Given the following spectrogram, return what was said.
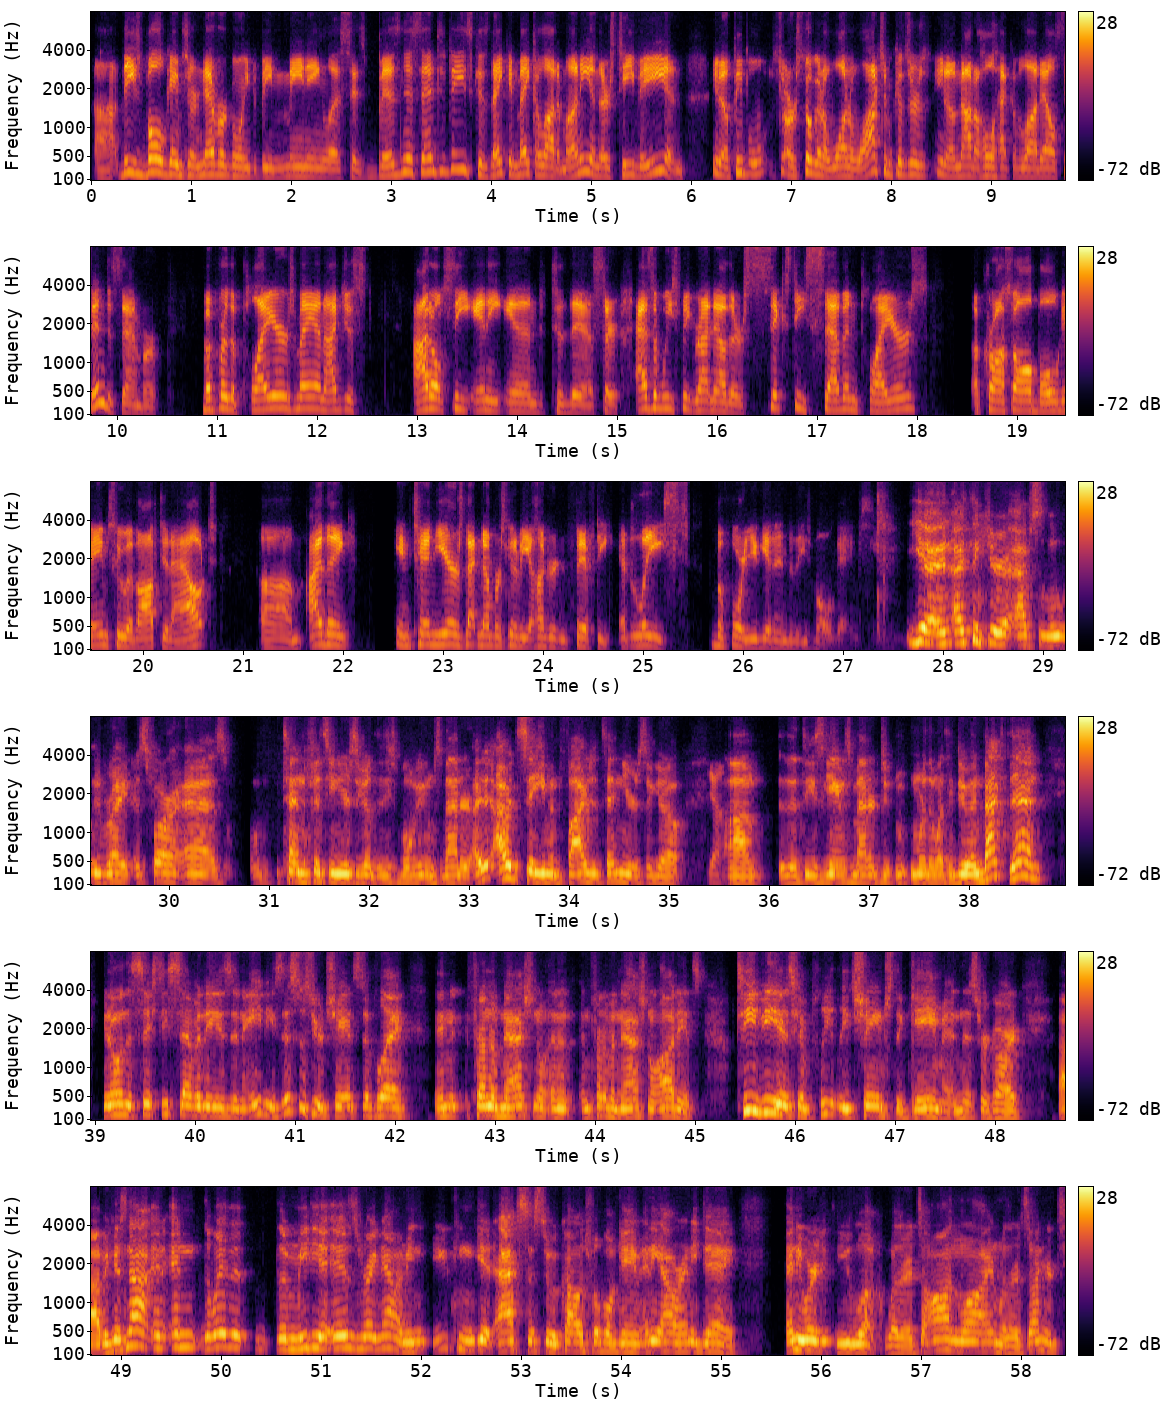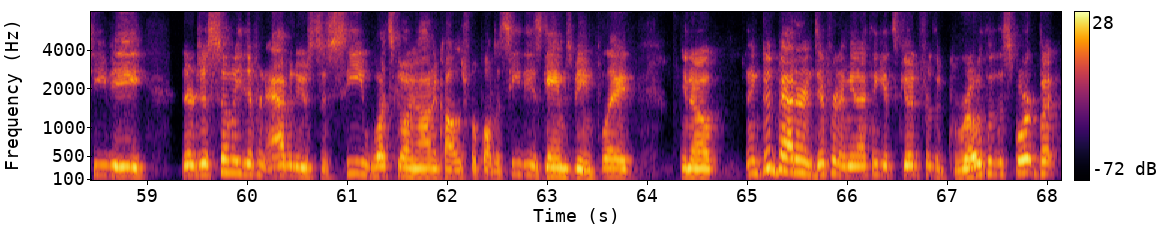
uh, these bowl games are never going to be meaningless as business entities because they can make a lot of money and there's TV and you know people are still going to want to watch them because there's you know not a whole heck of a lot else in December. But for the players, man, I just I don't see any end to this. There, as of we speak right now, there's 67 players across all bowl games who have opted out. Um, I think in 10 years that number is going to be 150 at least before you get into these bowl games. Yeah, and I think you're absolutely right as far as 10 to 15 years ago that these bowl games mattered. I, I would say even five to 10 years ago yeah. um, that these games mattered more than what they do. And back then, you know, in the 60s, 70s, and 80s, this was your chance to play in front of national in, in front of a national audience. TV has completely changed the game in this regard. Uh, because now, and, and the way that the media is right now, I mean, you can get access to a college football game any hour, any day anywhere you look, whether it's online, whether it's on your TV. There are just so many different avenues to see what's going on in college football, to see these games being played, you know, and good, bad, or indifferent. I mean, I think it's good for the growth of the sport, but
